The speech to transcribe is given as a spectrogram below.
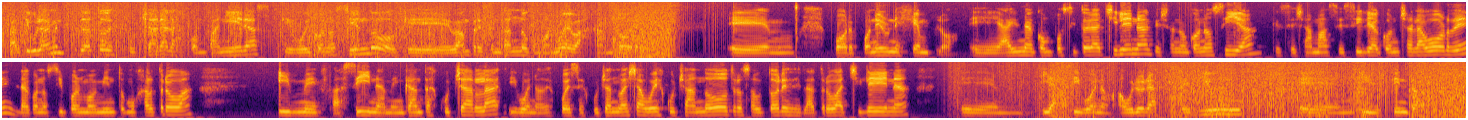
particularmente trato de escuchar a las compañeras que voy conociendo o que van presentando como nuevas cantoras. Eh, por poner un ejemplo, eh, hay una compositora chilena que yo no conocía, que se llama Cecilia Concha Laborde, la conocí por el movimiento Mujer Trova, y me fascina, me encanta escucharla, y bueno, después escuchando a ella voy escuchando otros autores de la trova chilena, eh, y así, bueno, Aurora Feliu, y distintas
